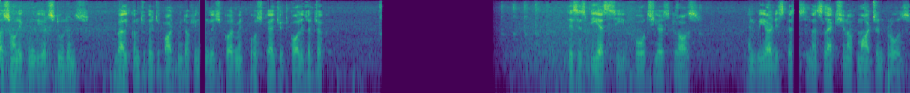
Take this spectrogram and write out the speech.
Assalamualaikum dear students. Welcome to the Department of English Government Postgraduate College Attock. This is BSc 4th year's class and we are discussing a selection of modern prose.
